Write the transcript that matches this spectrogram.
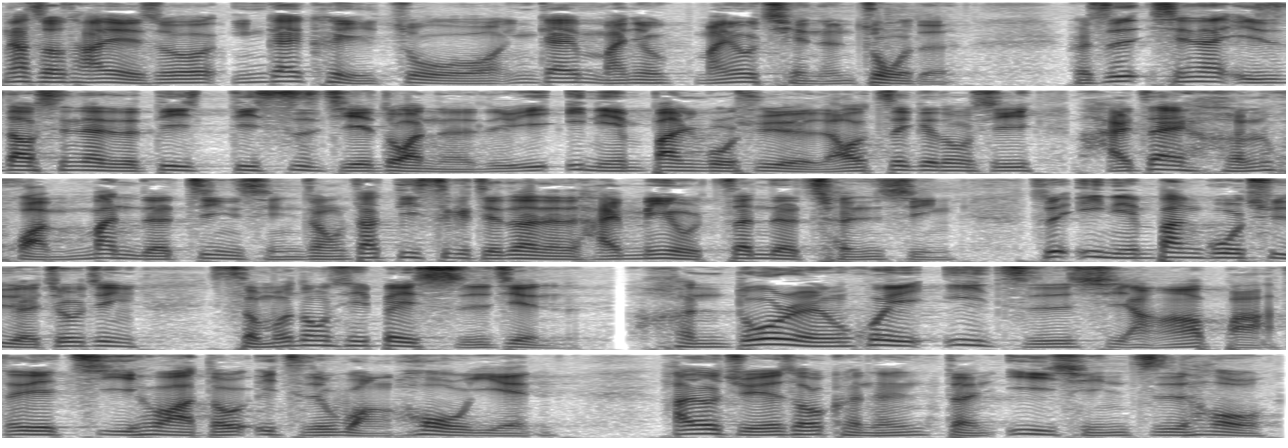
那时候他也说应该可以做哦，应该蛮有蛮有潜能做的。可是现在一直到现在的第第四阶段呢，一一年半过去了，然后这个东西还在很缓慢的进行中，在第四个阶段呢还没有真的成型，所以一年半过去了，究竟什么东西被实践了？很多人会一直想要把这些计划都一直往后延，他就觉得说可能等疫情之后，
